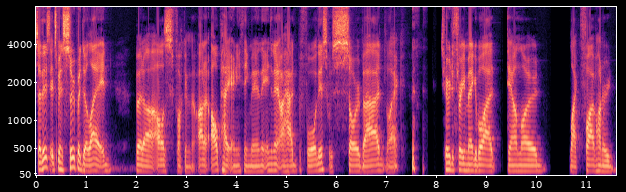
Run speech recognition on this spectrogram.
So this it's been super delayed. But uh, I was fucking. I don't, I'll pay anything, man. The internet I had before this was so bad, like two to three megabyte download, like five hundred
